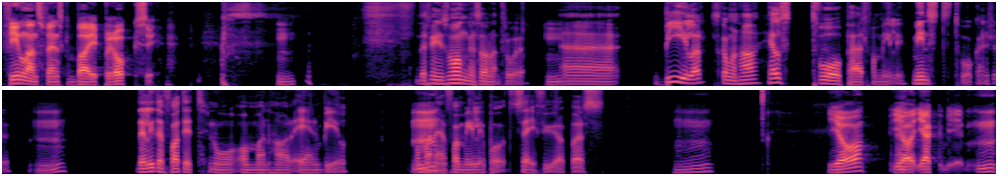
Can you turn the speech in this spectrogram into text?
finlandssvensk by proxy. Mm. Det finns många sådana tror jag. Mm. Eh, bilar ska man ha, helst två per familj. Minst två kanske. Mm. Det är lite fattigt nu om man har en bil. Om Mm. man är en familj på, säg fyra pers. Mm. Ja, ja, jag, mm,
